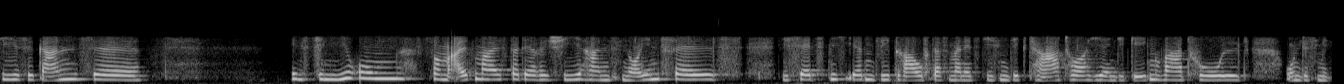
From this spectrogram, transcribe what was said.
Diese ganze Inszenierung vom Altmeister der Regie Hans Neuenfels, die setzt nicht irgendwie drauf, dass man jetzt diesen Diktator hier in die Gegenwart holt und es mit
